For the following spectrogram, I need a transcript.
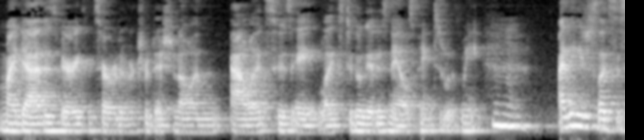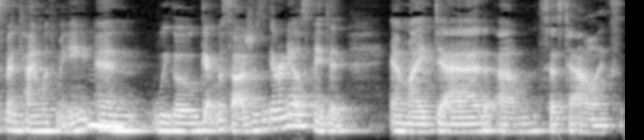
my dad is very conservative and traditional and Alex, who's eight, likes to go get his nails painted with me. Mhm. I think he just likes to spend time with me Mhm. and we go get massages and get our nails painted. And my dad um, says to Alex,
